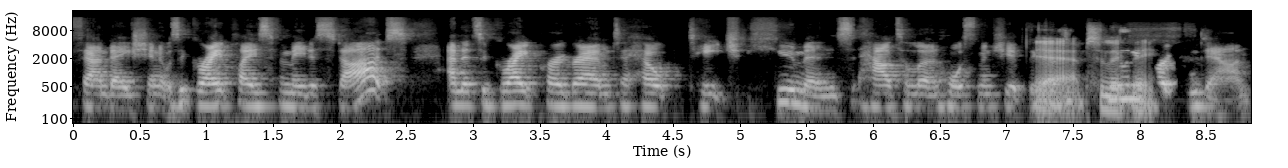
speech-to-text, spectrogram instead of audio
foundation. It was a great place for me to start, and it's a great program to help teach humans how to learn horsemanship. because Yeah, it's really absolutely. broken down.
